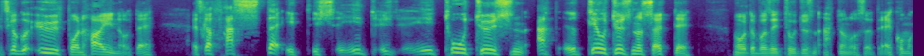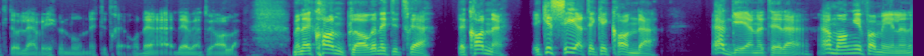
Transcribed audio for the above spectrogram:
Jeg skal gå ut på en high note. Jeg, skal feste i, i, i 2000, 2070. Nå holdt jeg på å si 2170. Jeg kommer ikke til å leve i 193 år, det, det vet vi alle. Men jeg kan klare 93. Det kan jeg. Ikke si at jeg ikke kan det. Jeg har gener til det. Jeg har mange i familien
